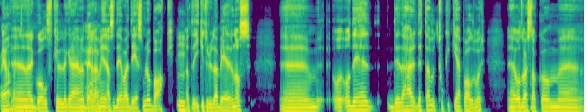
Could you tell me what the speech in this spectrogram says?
Ja, Eh, Den der golfkølle-greia med Ja. Bellamy, altså det var det som lå bak. Mm. At de ikke tror du er bedre enn oss. Ehm, og det, det her, dette tok ikke jeg på alvor. Uh, og det var snakk om uh,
